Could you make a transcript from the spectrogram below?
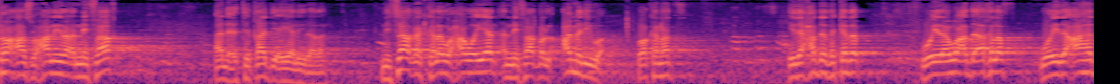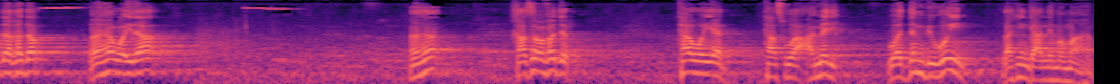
noocaas waxaa la yidhaha anifaaq alictiqaadi ayaa la yihahdaa nifaaqa kale waxaa weeyaan annifaaq alcamali wa waa kan hadda idaa xadaa kadab waidaa wacda akhlaf waidaa cahada hadar waidaa khaasama fajar taa weeyaan taas waa camali waa dembi weyn laakiin gaalnimo ma ahan.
